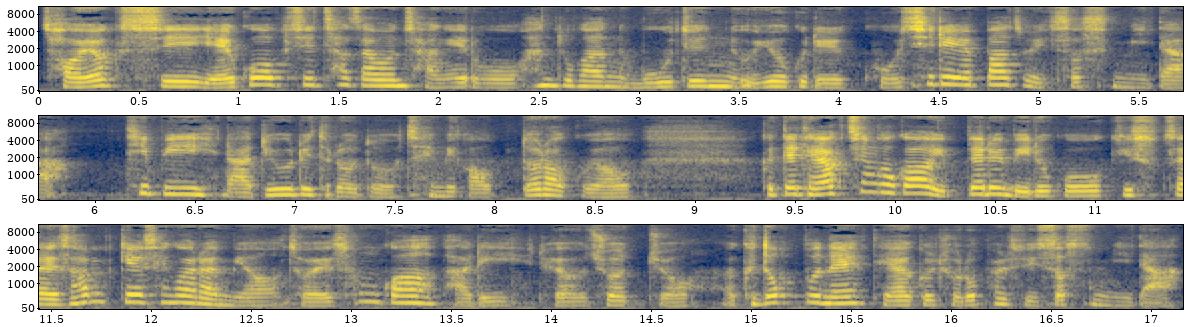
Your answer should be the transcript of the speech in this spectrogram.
저 역시 예고 없이 찾아온 장애로 한동안 모든 의욕을 잃고 시리에 빠져 있었습니다. TV, 라디오를 들어도 재미가 없더라고요. 그때 대학 친구가 입대를 미루고 기숙사에서 함께 생활하며 저의 손과 발이 되어 주었죠. 그 덕분에 대학을 졸업할 수 있었습니다.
